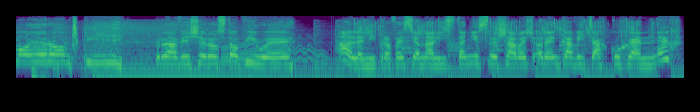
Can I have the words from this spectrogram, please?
moje rączki prawie się roztopiły. Ale mi profesjonalista, nie słyszałeś o rękawicach kuchennych?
